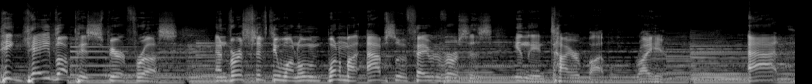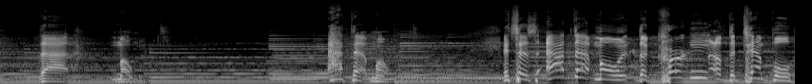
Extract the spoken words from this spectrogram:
He gave up his spirit for us. And verse 51, one of my absolute favorite verses in the entire Bible, right here. At that moment. At that moment. It says, At that moment, the curtain of the temple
